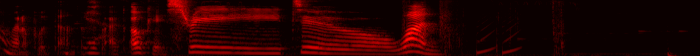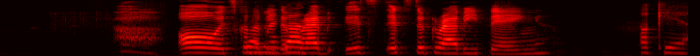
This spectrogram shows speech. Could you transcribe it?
I'm gonna put down the Yeah. flag. Okay. Three, two, one. Oh, it's gonna Oh be the God. grab. It's it's the grabby thing. Okay.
